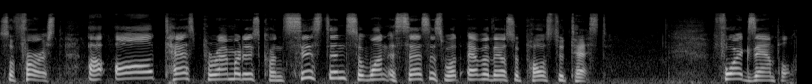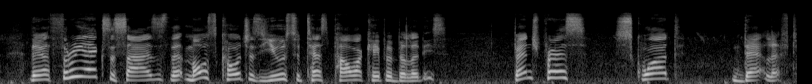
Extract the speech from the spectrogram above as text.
So first, are all test parameters consistent so one assesses whatever they're supposed to test? For example, there are three exercises that most coaches use to test power capabilities. Bench press, squat, deadlift.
